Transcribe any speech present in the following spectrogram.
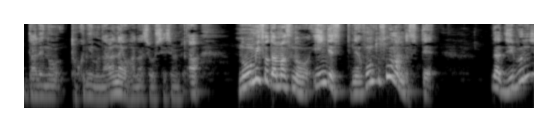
誰の得にもならないお話をしてしまいました。あ、脳みそ騙すのいいんですってね、ほんとそうなんですって。だから自分自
